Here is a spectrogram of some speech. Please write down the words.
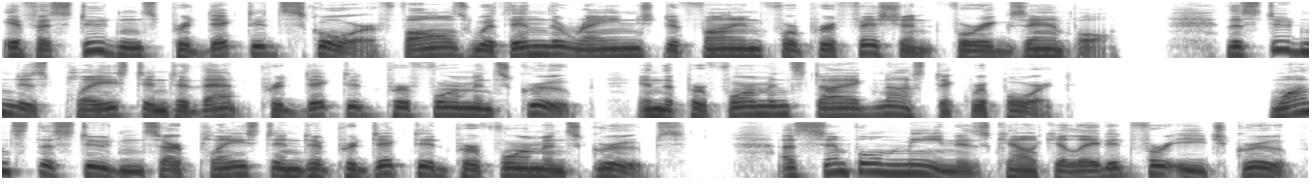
If a student's predicted score falls within the range defined for proficient, for example, the student is placed into that predicted performance group in the Performance Diagnostic Report. Once the students are placed into predicted performance groups, a simple mean is calculated for each group.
